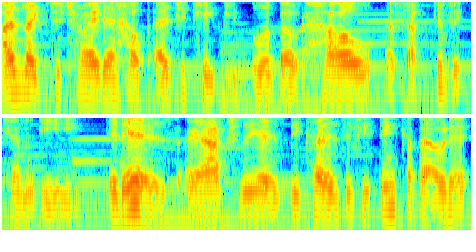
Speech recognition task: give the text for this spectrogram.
I'd like to try to help educate people about how effective it can be. It is, it actually is, because if you think about it,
